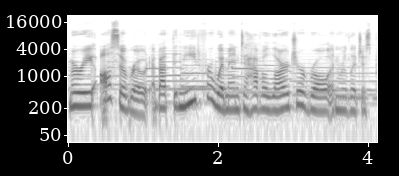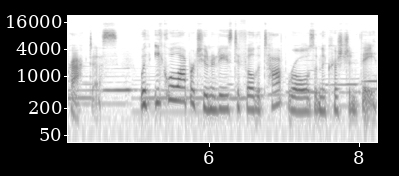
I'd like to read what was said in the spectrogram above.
Marie also wrote about the need for women to have a larger role in religious practice, with equal opportunities to fill the top roles in the Christian faith.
